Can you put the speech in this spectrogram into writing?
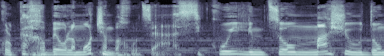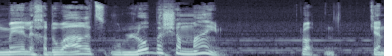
כל כך הרבה עולמות שם בחוץ. הסיכוי למצוא משהו דומה לכדור הארץ הוא לא בשמיים. לא, כן,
